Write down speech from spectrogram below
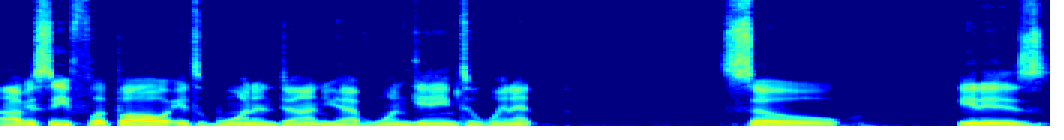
obviously, football, it's one and done. You have one game to win it. So it is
